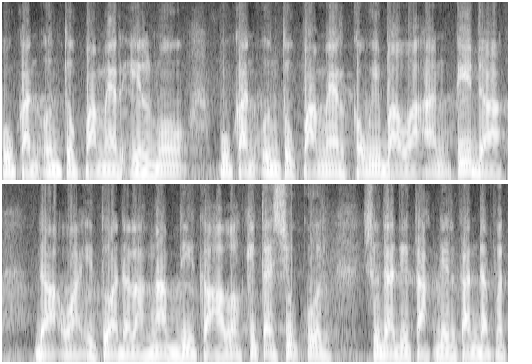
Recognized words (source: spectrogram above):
bukan untuk pamer ilmu, bukan untuk pamer kewibawaan, tidak. Dakwah itu adalah ngabdi ke Allah, kita syukur sudah ditakdirkan dapat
